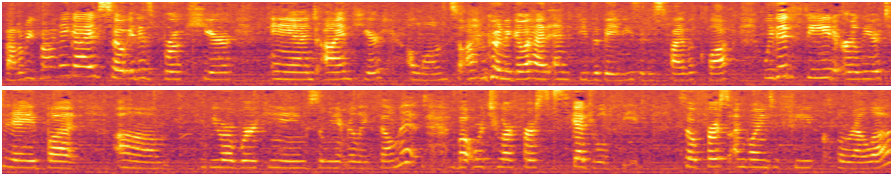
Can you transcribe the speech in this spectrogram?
that'll be fun. Hey guys, so it is Brooke here, and I'm here alone, so I'm going to go ahead and feed the babies. It is 5 o'clock. We did feed earlier today, but um, we were working, so we didn't really film it, but we're to our first scheduled feed. So first I'm going to feed Chlorella,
